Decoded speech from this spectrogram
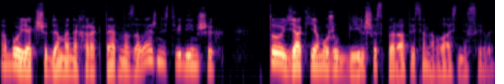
Або якщо для мене характерна залежність від інших, то як я можу більше спиратися на власні сили?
